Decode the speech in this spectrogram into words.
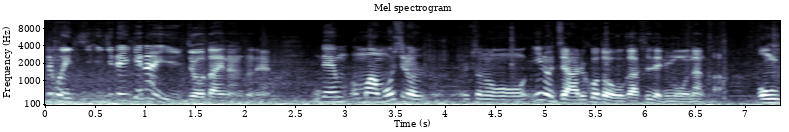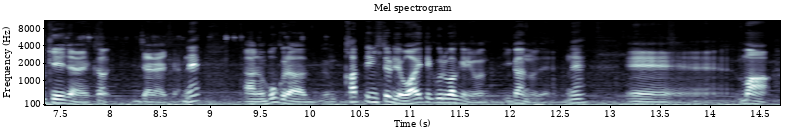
ても生き生きていけない状態なんですよね。でまあむしろその命あることがすでにもうなんか恩恵じゃないかじゃないですかね。あの僕ら勝手に一人で湧いてくるわけにはいかんのでね。えー、まあ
